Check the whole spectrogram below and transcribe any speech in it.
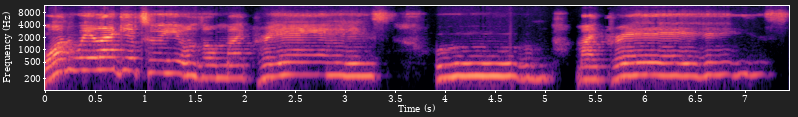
What will I give to you, Lord, my praise? Ooh, my praise.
